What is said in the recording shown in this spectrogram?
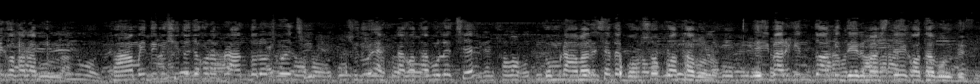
এই কথাটা বললাম ফাহামিদ ইলুসিতে যখন আমরা আন্দোলন করেছি, শুধু একটা কথা বলেছে, তোমরা আমাদের সাথে বসো, কথা বলো। এইবার কিন্তু আমি দেড় মাস থেকে কথা বলতেছি।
